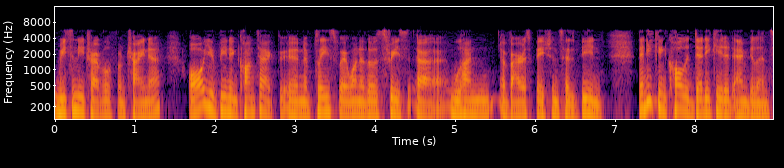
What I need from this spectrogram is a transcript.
recently traveled from China, or you've been in contact in a place where one of those three uh, Wuhan virus patients has been, then he can call a dedicated ambulance.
